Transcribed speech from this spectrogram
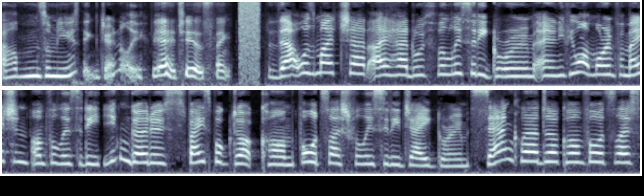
albums or music generally. yeah. Cheers. Thanks. That was my chat I had with Felicity Groom. And if you want more information on Felicity, you can go to facebook.com forward slash Felicity J Groom, soundcloud.com forward slash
